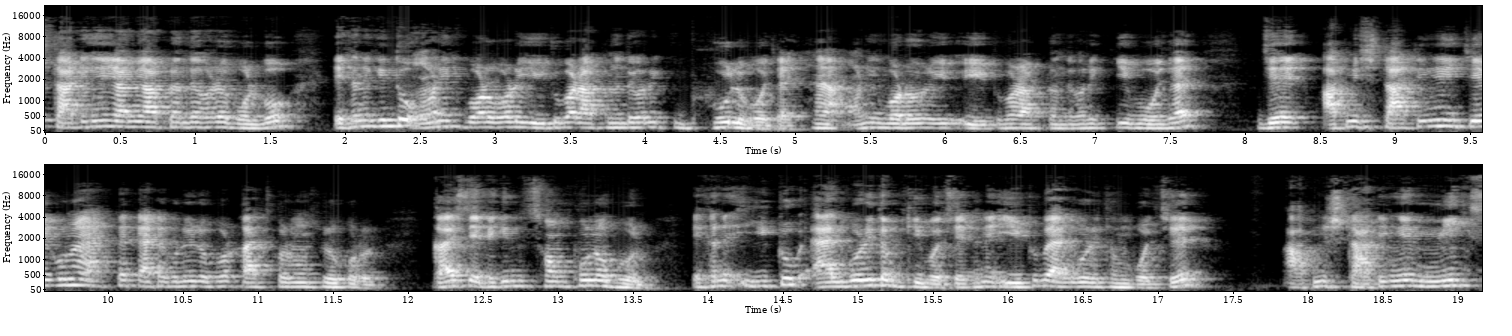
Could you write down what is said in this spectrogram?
স্টার্টিং এই আমি আপনাদের ঘরে বলব, এখানে কিন্তু অনেক বড় বড় ইউটিউবার আপনাদের ঘরে ভুল বোঝায়। হ্যাঁ অনেক বড় বড় ইউটিউবার আপনাদের ঘরে কি বোঝায়? যে আপনি স্টার্টিং এ যে কোনো একটা ক্যাটাগরির উপর কাজকর্ম শুরু করুন। গাইস এটা কিন্তু সম্পূর্ণ ভুল। এখানে ইউটিউব অ্যালগোরিদম কি বলছে? এখানে ইউটিউব অ্যালগোরিদম বলছে, আপনি স্টার্টিং এ মিক্স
